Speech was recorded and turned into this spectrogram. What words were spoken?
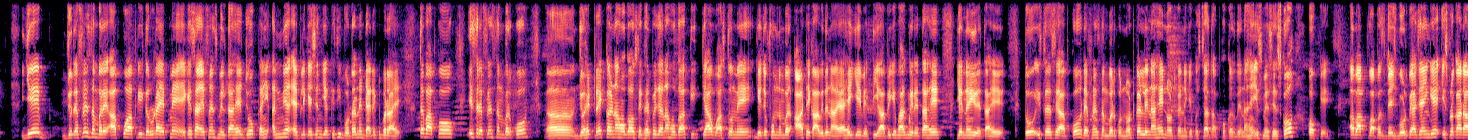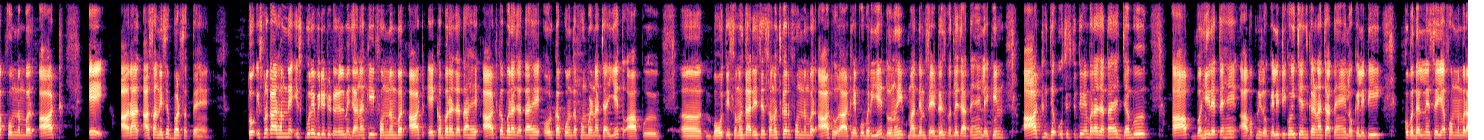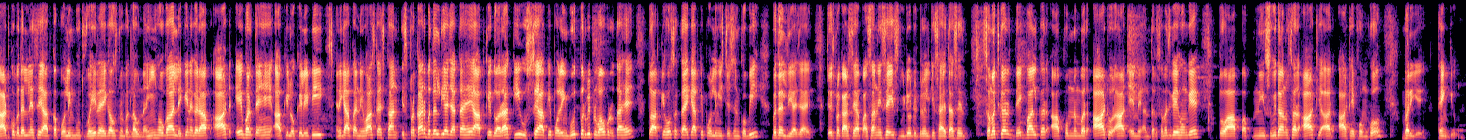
ये जो रेफरेंस नंबर है, आपको आपकी गरुड़ा ऐप में एक ऐसा रेफरेंस मिलता है जो कहीं अन्य एप्लीकेशन या किसी वोटर ने डायरेक्ट भरा है। तब आपको इस रेफरेंस नंबर को जो है ट्रैक करना होगा उसके घर पे जाना होगा कि क्या वास्तव में ये जो फॉर्म नंबर आठ एक आवेदन आया है, ये व्यक्ति आप ही के भाग में रहता है या नहीं रहता है। तो इस तरह से आपको रेफरेंस नंबर को नोट कर लेना है नोट करने के पश्चात आपको कर देना है इस मैसेज को। ओके अब आप वापस डैशबोर्ड पे आ जाएँगे। इस प्रकार आप फॉर्म नंबर आठ ए आसानी से भर सकते हैं। तो इस प्रकार हमने इस पूरे वीडियो ट्यूटोरियल में जाना कि फॉर्म नंबर आठ ए कब भरा जाता है आठ कब भरा जाता है और कब कौन सा फॉर्म भरना चाहिए। तो आप आ, बहुत ही समझदारी से समझकर फॉर्म नंबर आठ और आठ ए को भरिए। दोनों ही माध्यम से एड्रेस बदले जाते हैं लेकिन आठ जब उस स्थिति में भरा जाता है जब आप वहीं रहते हैं आप अपनी लोकेलिटी को ही चेंज करना चाहते हैं। लोकेलिटी को बदलने से या फॉर्म नंबर आठ को बदलने से आपका पोलिंग बूथ वही रहेगा, उसमें बदलाव नहीं होगा। लेकिन अगर आप आठ ए भरते हैं, आपकी लोकेलिटी यानी कि आपका निवास का स्थान इस प्रकार बदल दिया जाता है आपके द्वारा कि उससे आपके पोलिंग बूथ पर भी प्रभाव पड़ता है तो आपके हो सकता है कि आपके पोलिंग स्टेशन को भी बदल दिया जाए। तो इस प्रकार से आप आसानी से इस वीडियो ट्यूटोरियल की सहायता से समझ कर देखभाल कर आप फॉर्म नंबर आठ और आठ ए में अंतर समझ गए होंगे तो आप अपनी सुविधा अनुसार आठ या आठ ए फॉर्म को भरिए। Thank you.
